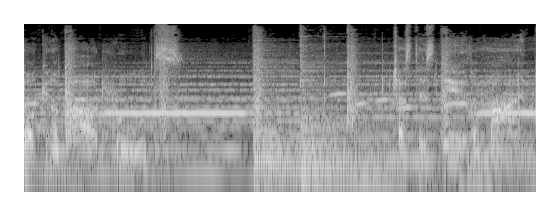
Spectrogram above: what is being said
talking about roots. Just a state of mind.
